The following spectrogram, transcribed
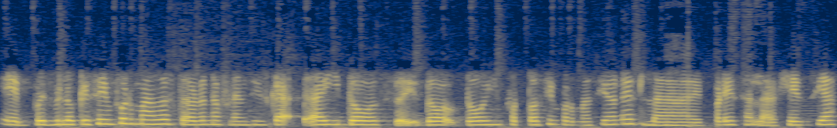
Eh, pues lo que se ha informado hasta ahora, Ana Francisca, hay dos, eh, do- do dos informaciones. La empresa, la agencia,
